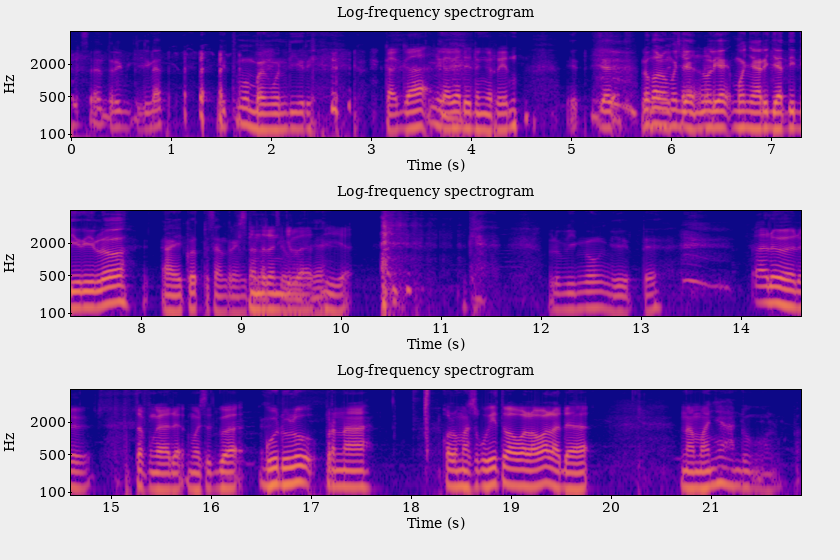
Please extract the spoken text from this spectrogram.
Pesantren kilat. Itu membangun diri. Kagak kagak didengerin. Itu ja- lo kalau mau, ja- Bercanda. lo liat- mau nyari jati diri lo ah ikut pesantren, pesantren kilat, ya. iya. Lo bingung gitu. Aduh aduh. Tetap nggak ada. Maksud gua gua dulu pernah kalau masuk UI itu awal-awal ada namanya aduh lupa.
